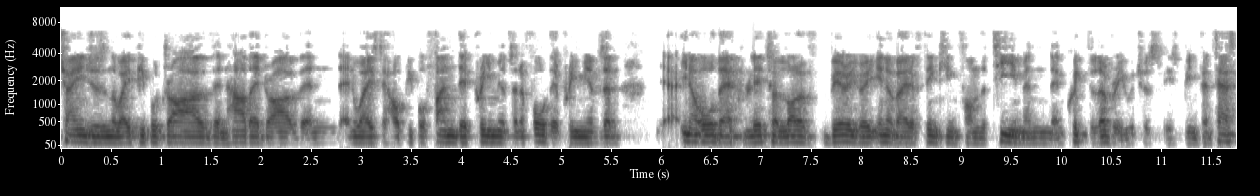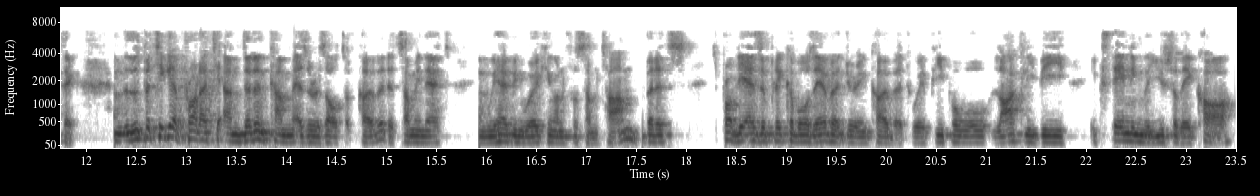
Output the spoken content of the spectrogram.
changes in the way people drive and how they drive and, and ways to help people fund their premiums and afford their premiums. And you know, all that led to a lot of very, very innovative thinking from the team and, and quick delivery, which has, been fantastic. This particular product um, didn't come as a result of COVID. It's something that we have been working on for some time, but it's, it's probably as applicable as ever during COVID, where people will likely be extending the use of their car,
